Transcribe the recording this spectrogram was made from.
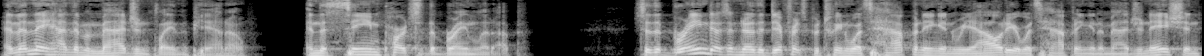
And then they had them imagine playing the piano and the same parts of the brain lit up. So the brain doesn't know the difference between what's happening in reality or what's happening in imagination,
